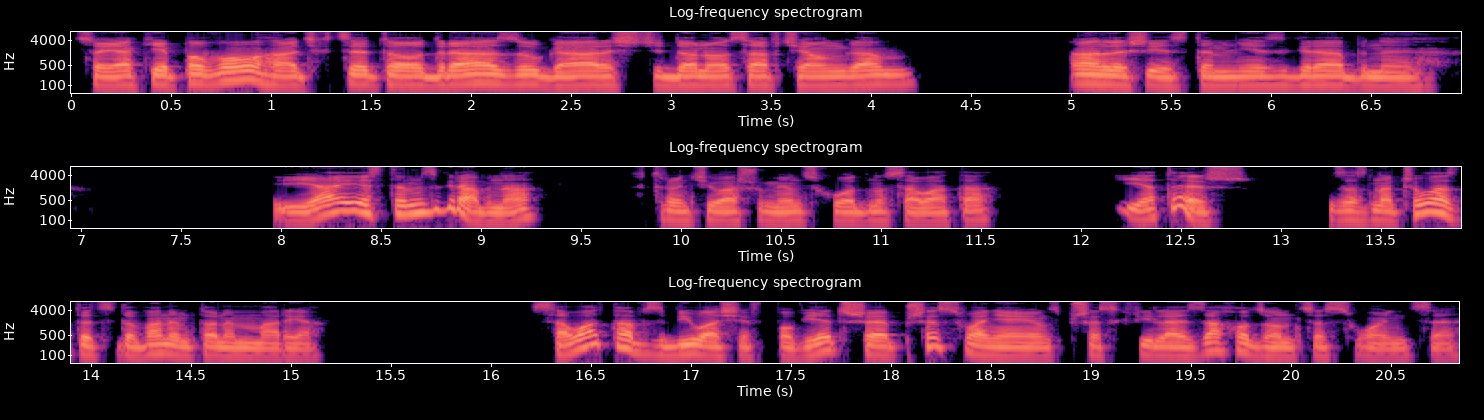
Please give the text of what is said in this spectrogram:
Co jak je powąchać chcę, to od razu garść do nosa wciągam. Ależ jestem niezgrabny. Ja jestem zgrabna, wtrąciła szumiąc chłodno sałata. Ja też, zaznaczyła zdecydowanym tonem Maria. Sałata wzbiła się w powietrze, przesłaniając przez chwilę zachodzące słońce.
